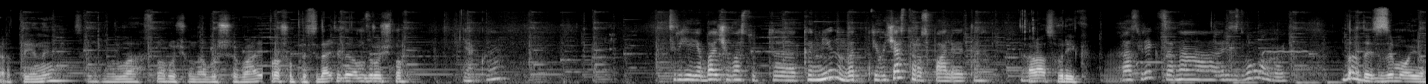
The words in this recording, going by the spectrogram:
картини. Це власноруч вона вишиває. Прошу присідайте, де вам зручно. Дякую. Сергій, я бачу у вас тут е, камін. Ви його часто розпалюєте? Раз в рік. Раз в рік це на Різдво, мабуть. Да, десь зимою.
